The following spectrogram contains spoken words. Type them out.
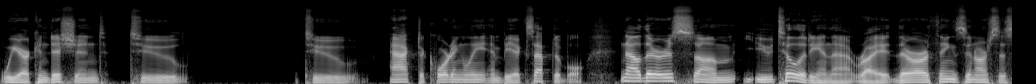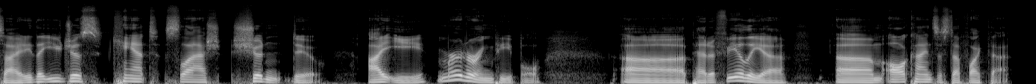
We are conditioned to to act accordingly and be acceptable. Now there is some utility in that, right? There are things in our society that you just can't slash shouldn't do, i.e., murdering people, uh, pedophilia, um, all kinds of stuff like that.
